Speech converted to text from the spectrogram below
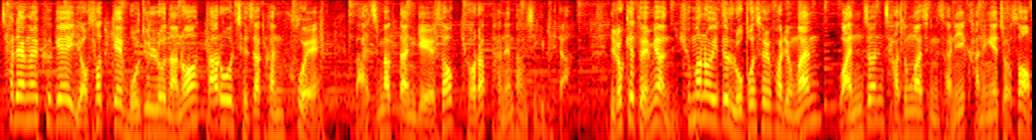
차량을 크게 6개 모듈로 나눠 따로 제작한 후에 마지막 단계에서 결합하는 방식입니다. 이렇게 되면 휴머노이드 로봇을 활용한 완전 자동화 생산이 가능해져서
